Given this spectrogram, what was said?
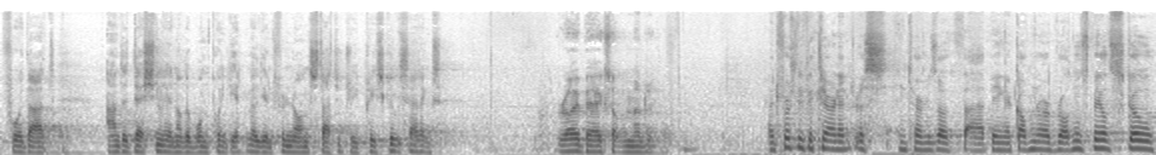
for that, and additionally another 1.8 million for non-statutory preschool settings. Roy Begg, supplementary. I'd firstly declare an interest in terms of uh, being a governor of Broadensfield School,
